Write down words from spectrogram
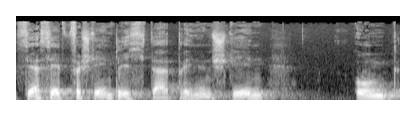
sehr selbstverständlich da drinnen stehen und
